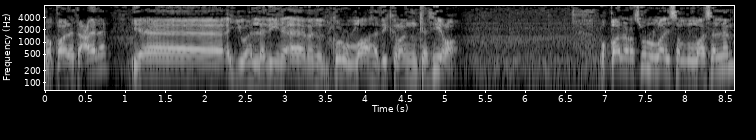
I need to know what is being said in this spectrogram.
وقال تعالى يا أيها الذين آمنوا اذكروا الله ذكرا كثيرا. وقال رسول الله صلى الله عليه وسلم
